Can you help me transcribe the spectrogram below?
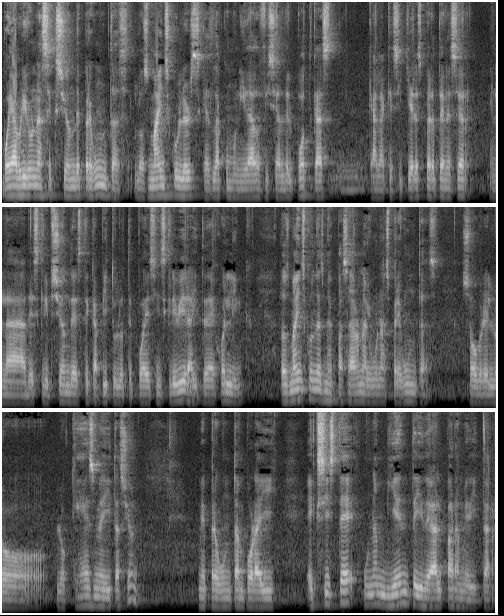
voy a abrir una sección de preguntas. Los Mind Schoolers, que es la comunidad oficial del podcast, a la que si quieres pertenecer, en la descripción de este capítulo te puedes inscribir, ahí te dejo el link. Los Mind Schoolers me pasaron algunas preguntas sobre lo, lo que es meditación. Me preguntan por ahí, ¿existe un ambiente ideal para meditar?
